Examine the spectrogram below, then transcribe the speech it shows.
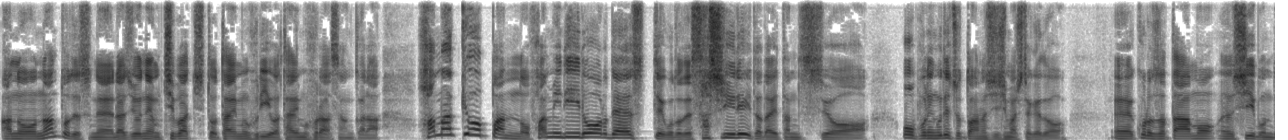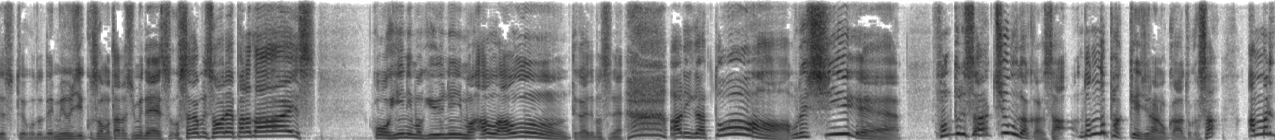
あのなんとですねラジオネーム千葉っちとタイムフリーはタイムフラーさんから浜京パンのファミリーロールですっていうことで差し入れいただいたんですよ。オープニングでちょっと話しましたけど。えー、黒沙汰も、えー、シーブンですということでミュージックソンも楽しみです。うさがみソーレパラダイス。コーヒーにも牛乳にも合う合うんって書いてますね。ありがとう。嬉しい。本当にさチューブだからさどんなパッケージなのかとかさあんまり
